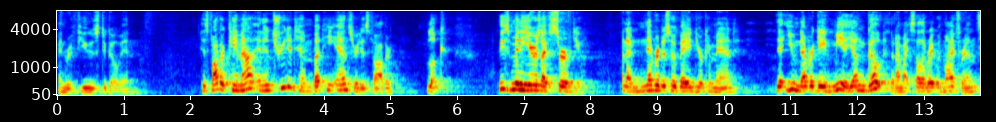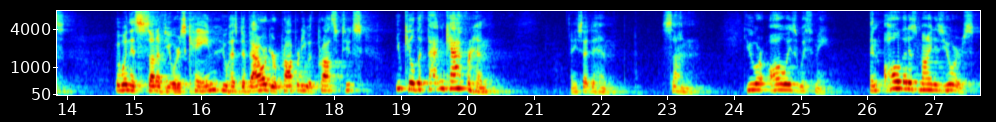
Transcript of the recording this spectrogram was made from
and refused to go in. His father came out and entreated him, but he answered his father, Look, these many years I've served you, and I've never disobeyed your command. Yet you never gave me a young goat that I might celebrate with my friends. But when this son of yours came, who has devoured your property with prostitutes, you killed a fattened calf for him. And he said to him, Son, you are always with me, and all that is mine is yours.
